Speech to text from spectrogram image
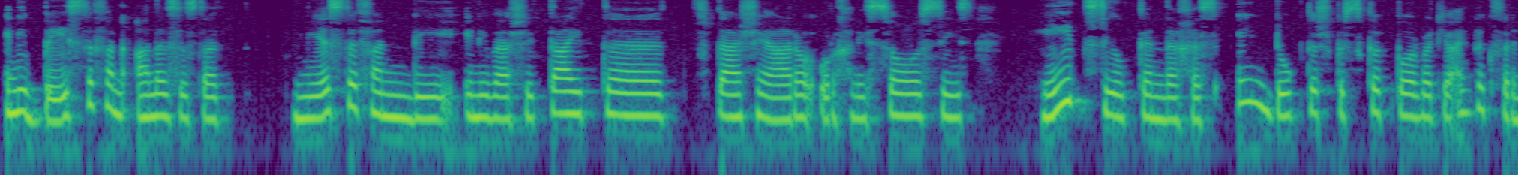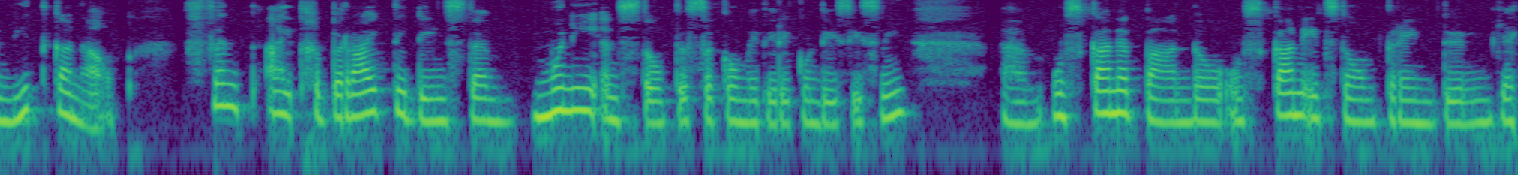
en die beste van alles is dat meeste van die universiteite, tersiêre organisasies het sielkundiges en dokters beskikbaar wat jou eintlik verniet kan help. Vind uit, gebruik die dienste, moenie in stilte sukkel met hierdie kondisies nie. Um, ons kan dit behandel, ons kan iets daaromtrent doen. Jy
